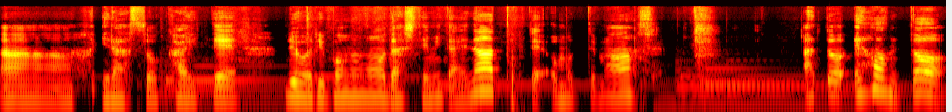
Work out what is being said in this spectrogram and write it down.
あイラストを描いて料理本を出してみたいなって思ってます。あと、絵本と、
